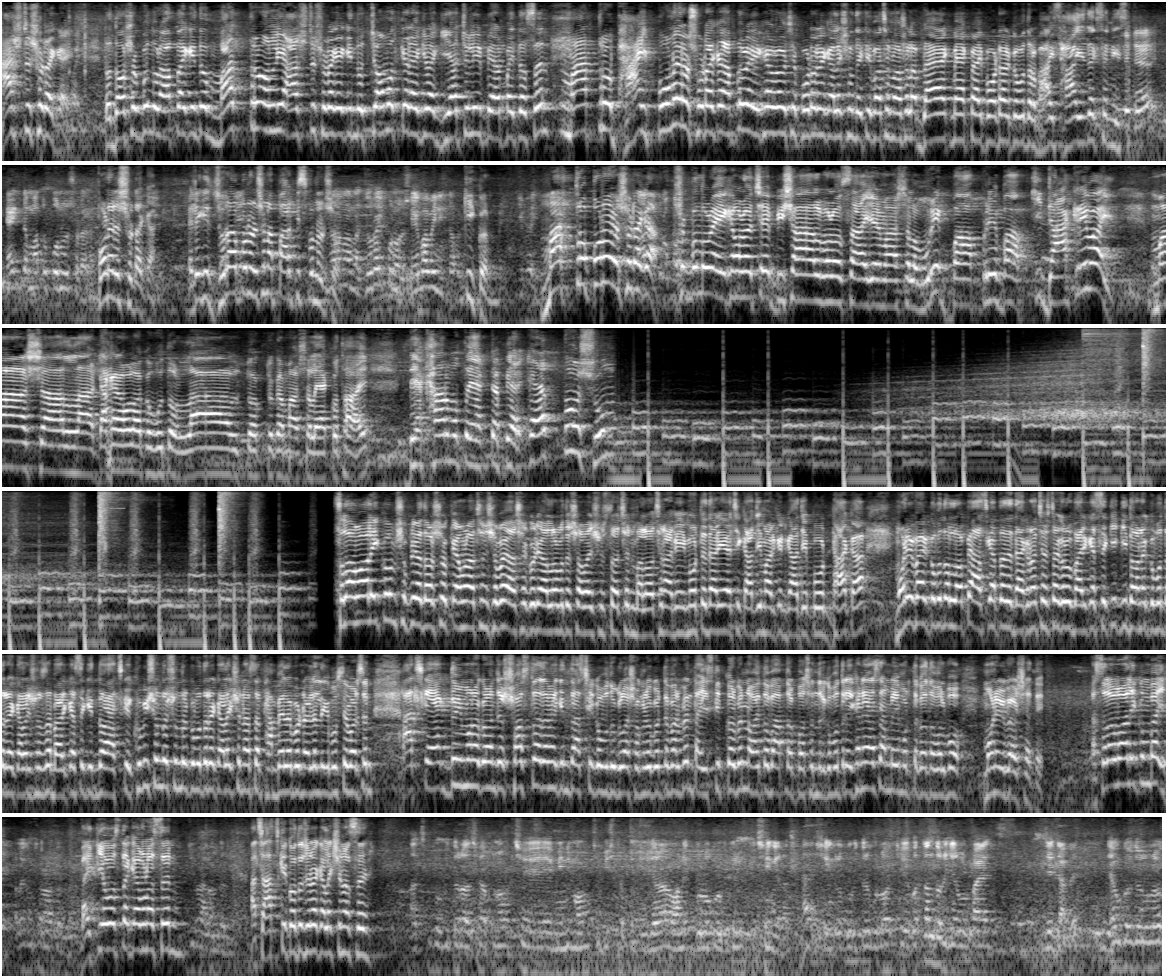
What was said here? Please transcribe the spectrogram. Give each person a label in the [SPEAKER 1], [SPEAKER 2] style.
[SPEAKER 1] আটশোশো টাকায়। তো দর্শক বন্ধুরা আপনারা কিন্তু মাত্র অনলি আটশোশো টাকায় কিন্তু চমৎকার একটা গিয়াচুলির পেয়ার পাইতেছেন। মাত্র ভাই পনেরোশো টাকা আপনারা এখানে রয়েছে পোটারের কালেকশন দেখতে পাচ্ছেন। আসলে ব্ল্যাক ম্যাক পাই পোটার কবুতর। ভাই সাইজ দেখছেন
[SPEAKER 2] একদম মাত্র পনেরোশো টাকা।
[SPEAKER 1] পনেরোশো টাকা। এটা কি জোড়া পনেরোশো না পার পিস পনেরোশো?
[SPEAKER 2] না না না জোড়াই পনেরোশো এভাবে নিতে
[SPEAKER 1] কি করবে? মাত্র পনেরোশো টাকা। দর্শক বন্ধুরা এখানে রয়েছে বিশাল বড় সাইজের মার্শাল্লাহ ওরে বাপ রে বাপ কি ডাক রে ভাই। মাশাল্লাহ ডাকারওয়ালা কবুতর লাল টকটকা মাশাল্লাহ এক কথায় দেখার মতো একটা পেয়ার এত সুন্দর আসসালামু আলাইকুম সুপ্রিয় দর্শক কেমন আছেন সবাই? আশা করি আল্লাহর মতো সবাই সুস্থ আছেন ভালো আছেন। আমি এই মুহূর্তে দাঁড়িয়ে আছি কাজী মার্কেট গাজীপুর ঢাকা। মনির ভাইয়ের কবুতর লপে আজকে আপনাদের দেখানোর চেষ্টা করব বাড়ির কাছে কি কি ধরনের কবুতরের কালেকশন আছে। বাড়ির কাছে কিন্তু আজকে খুবই সুন্দর সুন্দর কবুতরের কালেকশন আছে থাম্বেল এবং নাইলের দিকে বুঝতে পারছেন। আজকে একদমই মনে করেন যে সস্তা দামে কিন্তু আজকে কবুতরগুলো সংগ্রহ করতে পারবেন তাই স্কিপ করবেন না হয়তো বা আপনার পছন্দের কবুতর এখানে আছে। আমরা এই মুহূর্তে কথা বলব মনির ভাইয়ের সাথে। আসসালামু আলাইকুম ভাই।
[SPEAKER 2] সালাম।
[SPEAKER 1] ভাই কি অবস্থা? কেমন আছেন? আচ্ছা আজকে কত জোড়া কালেকশন আছে?
[SPEAKER 2] আজকে কবিতর আছে আপনার হচ্ছে মিনিমাম হচ্ছে বিশটা পঁচিশ জনের অনেকগুলো কবিতর সিঙ্গেল আছে হ্যাঁ? সেইগুলো কবিতরগুলো হচ্ছে অত্যন্ত রিজনেবল প্রাইস যে যাবে। যেমন কবিতরগুলো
